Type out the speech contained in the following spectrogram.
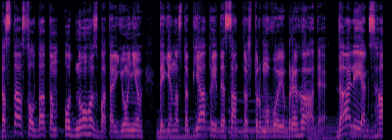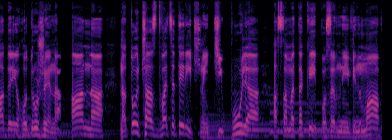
та став солдатом одного з батальйонів 95-ї десантно-штурмової бригади. Далі, як згадує його дружина Анна, на той час 20-річний Тіпуля, а саме такий позивний він мав,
